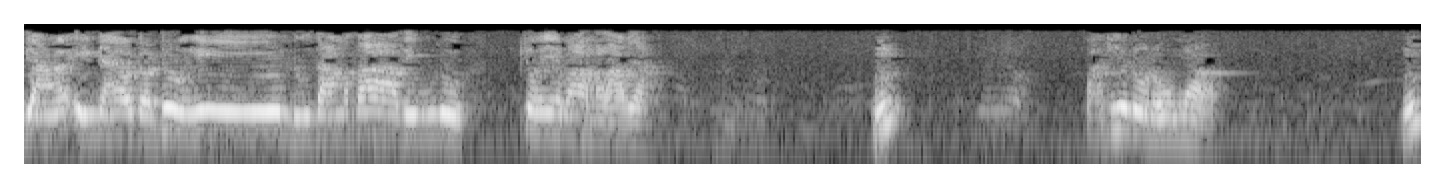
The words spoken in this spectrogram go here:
ပြန်အိမ်ပြန်ရောက်တော့တို့ဟေးလူသားမသားသေးဘူးလို့ပြောရပါမလားဗျာဟင်ဘာဖြစ်လို့တော့များဟင်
